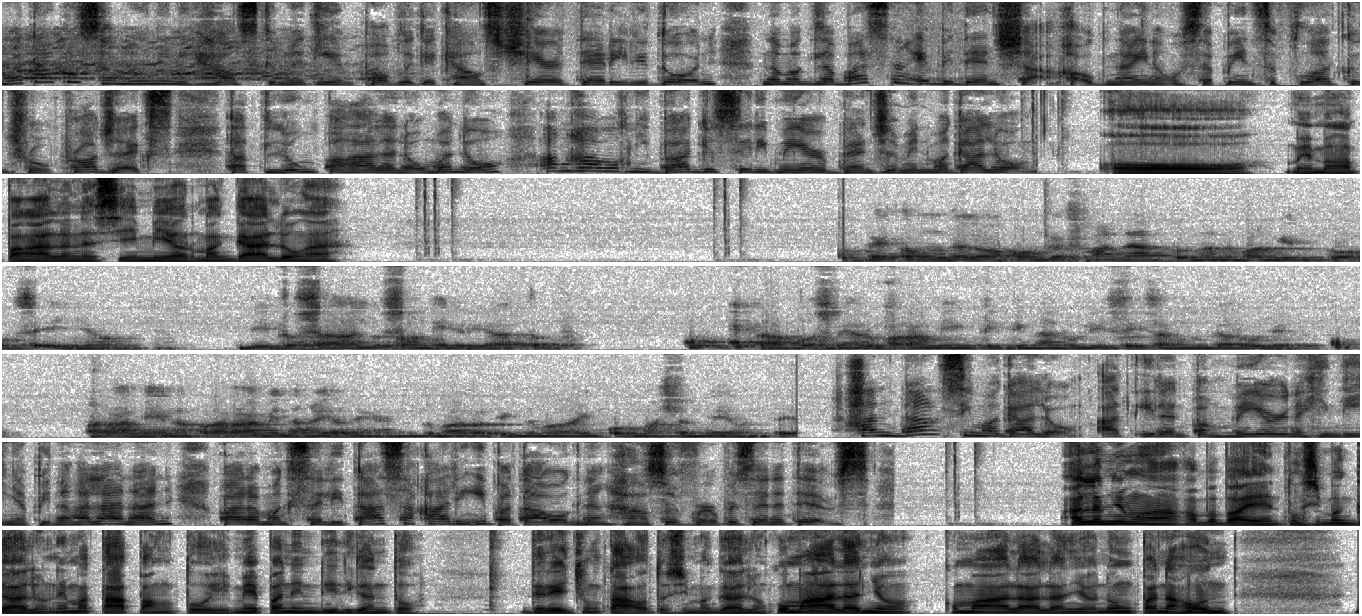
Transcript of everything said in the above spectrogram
Matapos hamunin ni House Committee on Public Accounts Chair Terry Ridon na maglabas ng ebidensya kaugnay ng usapin sa flood control projects, tatlong pangalan na umano ang hawak ni Baguio City Mayor Benjamin Magalong. Oh, may mga pangalan na si Mayor Maggalong ha. Itong dalawang congressman na ito na nabanggit ko sa inyo, dito sa Luzon area to. Tapos meron pa kaming titingnan uli sa isang lugar ulit. Marami, napakarami na ngayon eh. Dumarating na mga impormasyon ngayon. Handa si Magalong at ilan pang mayor na hindi niya pinangalanan para magsalita sakaling ipatawag ng House of Representatives. Alam niyo mga kababayan, tong si Magalong ay matapang to eh. May panindidigan to. Diretsong tao to si Magalong. Kung maalala nyo, kung maalala nyo, nung panahon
